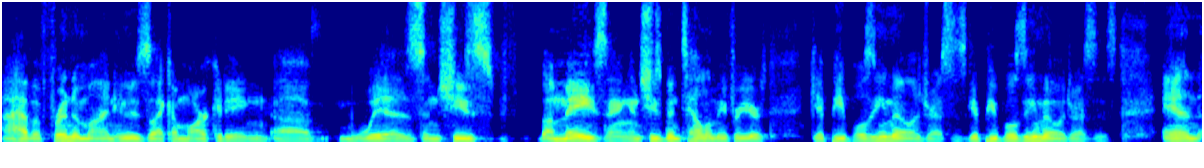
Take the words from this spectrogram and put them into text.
I have a friend of mine who's like a marketing uh, whiz, and she's amazing, and she's been telling me for years, get people's email addresses, get people's email addresses, and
